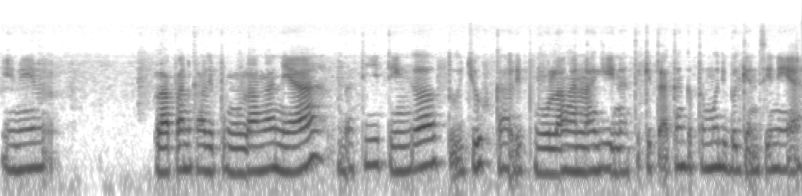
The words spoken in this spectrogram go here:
Ini 8 kali pengulangan ya. Berarti tinggal 7 kali pengulangan lagi. Nanti kita akan ketemu di bagian sini ya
